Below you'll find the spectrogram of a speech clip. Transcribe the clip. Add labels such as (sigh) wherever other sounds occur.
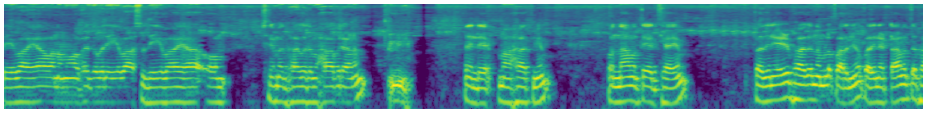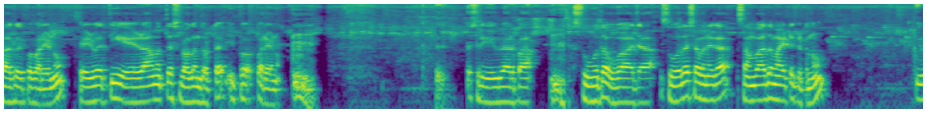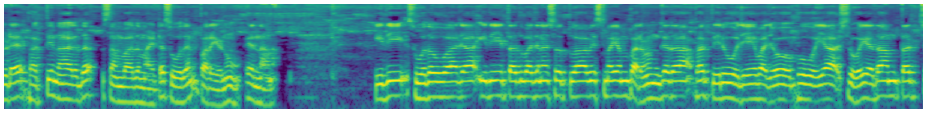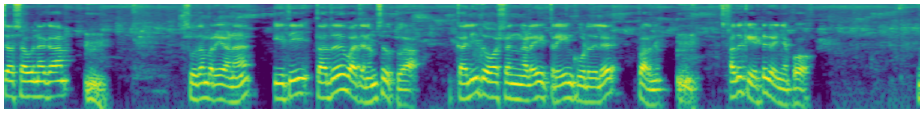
ദേവായ നമോ ഭഗവതേ വാസുദേവായ. ഓം ശ്രീമദ് ഭാഗവത മഹാപുരാണം അതിന്റെ മഹാത്മ്യം. ഒന്നാമത്തെ അധ്യായം. പതിനേഴ് ഭാഗം നമ്മൾ പറഞ്ഞു. പതിനെട്ടാമത്തെ ഭാഗം ഇപ്പോൾ പറയണു. എഴുപത്തി ഏഴാമത്തെ ശ്ലോകം തൊട്ട് ഇപ്പോൾ പറയണം. ശ്രീ ഗുരുവായൂരപ്പ സൂത ഉവാച സൂത ശൗനക സംവാദമായിട്ട് കിട്ടുന്നു. ഇവിടെ ഭക്തി നാരദ സംവാദമായിട്ട് സൂതൻ പറയണു എന്നാണ്. ഇതി സുതൗവാച ഇതി തദ്വചന ശ്രുത്വാ വിസ്മയം പരമം ഗത ഭക്തിരൂജേ വജോ ഭൂയ ശ്രൂയതാം തച്ച ശൗനക സുതം പറയാണ്. ഇതി തത് വചനം ശ്രുത്വ കലിദോഷങ്ങളെ ഇത്രയും കൂടുതൽ പറഞ്ഞു. അത് കേട്ട് കഴിഞ്ഞപ്പോൾ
